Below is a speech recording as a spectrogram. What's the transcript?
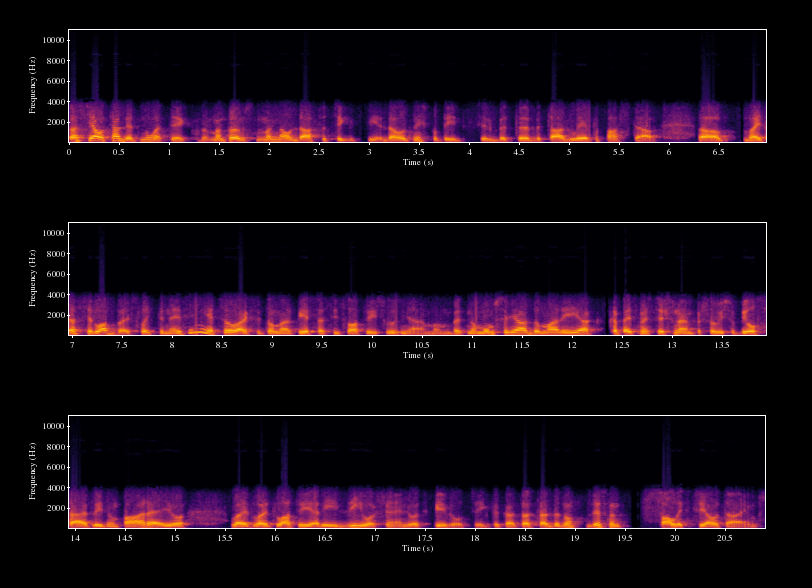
tas jau tagad notiek. Man, protams, man nav datu, cik daudz izplatītas ir, bet, bet tāda lieta pastāv. Uh, Uh, vai tas ir labi vai slikti, nezinu, ja cilvēks ir tomēr piesaistīts Latvijas uzņēmumam, bet nu, mums ir jādomā arī, jā, kāpēc mēs tieši runājam par šo visu pilsētvidi un pārējo, lai, lai Latvija arī dzīvošanai ļoti pievilcīga. Tā kā tā tāda, nu, diezgan salikts jautājums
